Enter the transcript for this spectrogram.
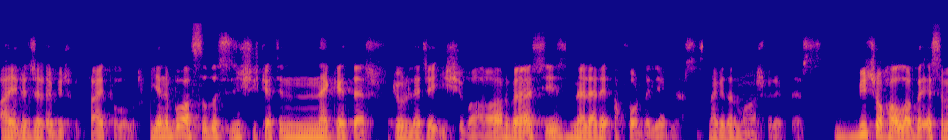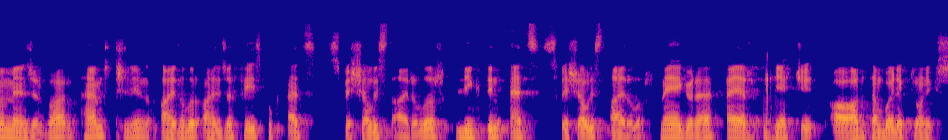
ayrıca bir title olur. Yəni bu aslında sizin şirkətin nə qədər görüləcək işi var və siz nələri afford edə bilərsiniz, nə qədər maaş verə bilərsiniz. Bir çox hallarda SMM menecer var. Həmçinin ayrılır ayrıca Facebook Ads specialist ayrılır, LinkedIn Ads specialist ayrılır. Nəyə görə? Əgər deyək ki, adətən bu elektroniks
